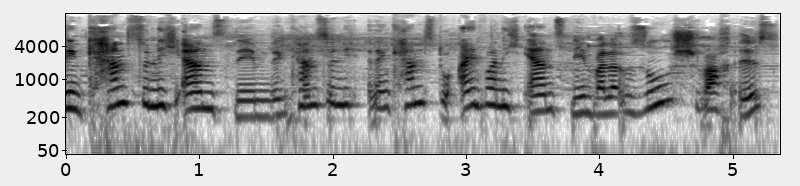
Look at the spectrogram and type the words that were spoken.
Den kannst du nicht ernst nehmen. Den kannst du nicht. Den kannst du einfach nicht ernst nehmen, weil er so schwach ist.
